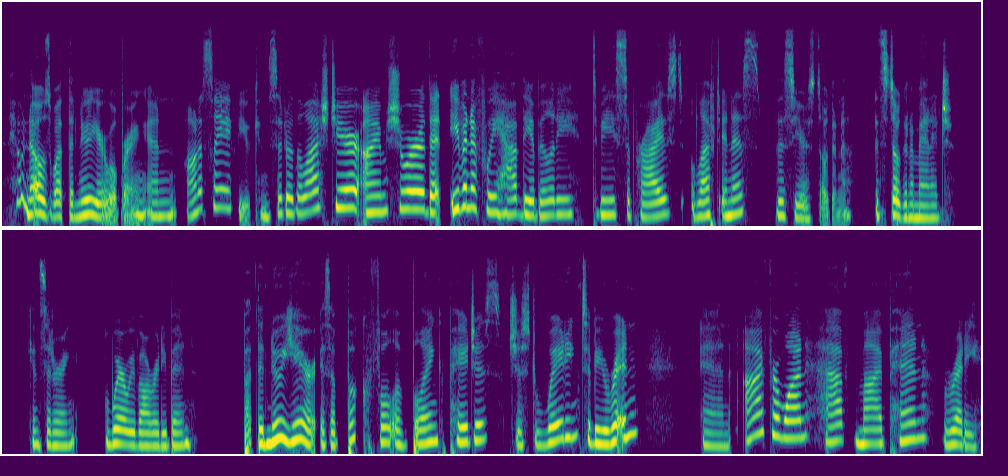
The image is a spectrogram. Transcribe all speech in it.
And who knows what the new year will bring? And honestly, if you consider the last year, I'm sure that even if we have the ability to be surprised left in us, this year is still gonna it's still gonna manage, considering where we've already been. But the new year is a book full of blank pages just waiting to be written and I, for one, have my pen ready.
